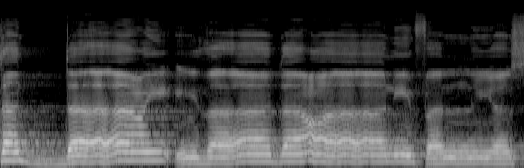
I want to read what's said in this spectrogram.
دعوة الداع إذا دعاني فليستجيبوا.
